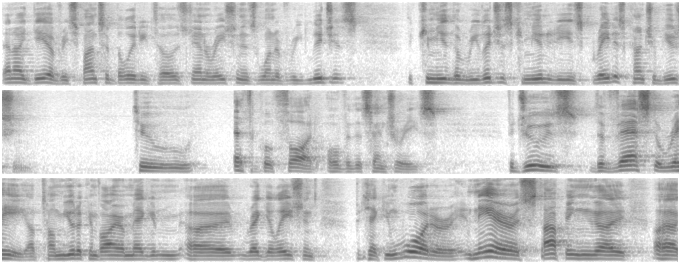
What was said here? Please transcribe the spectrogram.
That idea of responsibility to those generations is one of religious, the, the religious community's greatest contribution to ethical thought over the centuries. For Jews, the vast array of Talmudic environmental uh, regulations protecting water and air, stopping, uh, uh,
